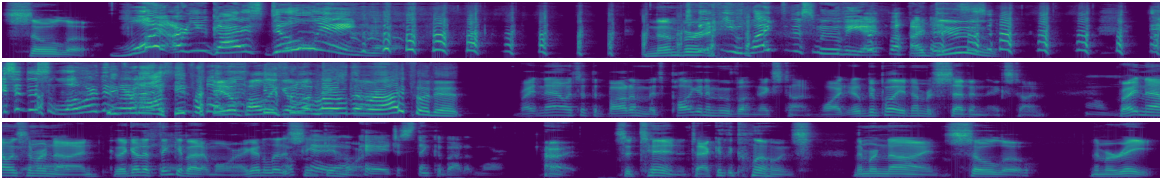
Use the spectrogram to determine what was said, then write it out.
Solo. What are you guys doing? Number you liked this movie. I thought. I do. Isn't this lower than He where put it- Austin put- put It'll probably go put up it lower than time. where I put it. Right now it's at the bottom. It's probably going to move up next time. Watch. It'll be probably number 7 next time. Oh Right now it's number 9 cuz I got to think about it more. I got to let it sink in more. okay, just think about it more. All right. So 10, Attack of the Clones. Number 9, Solo. Number 8,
